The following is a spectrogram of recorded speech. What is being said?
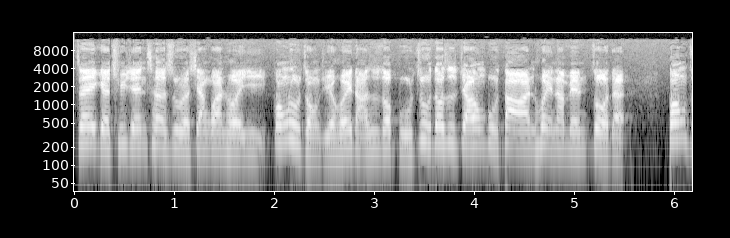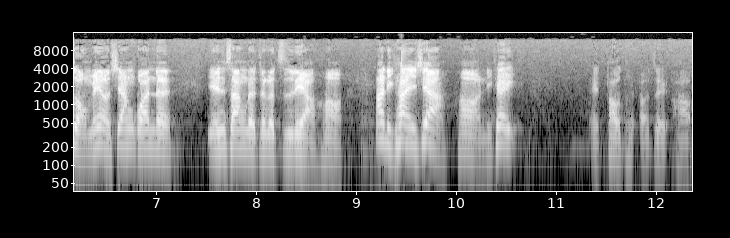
这一个区间测速的相关会议？公路总局回答是说，补助都是交通部道安会那边做的，公总没有相关的盐商的这个资料哈。那你看一下哈，你可以，哎倒退哦这好，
